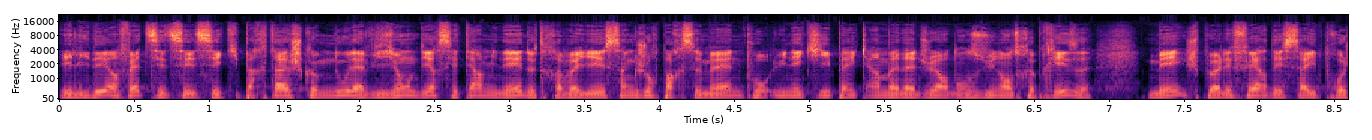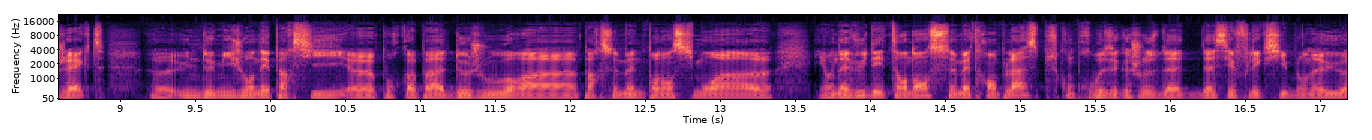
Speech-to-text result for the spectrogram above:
Et l'idée en fait, c'est qu'ils partagent comme nous la vision de dire c'est terminé de travailler cinq jours par semaine pour une équipe avec un manager dans une entreprise, mais je peux aller faire des side projects, euh, une demi-journée par-ci, euh, pourquoi pas deux jours par semaine pendant six mois. et on a vu des tendances se mettre en place puisqu'on proposait quelque chose d'assez flexible. On a eu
